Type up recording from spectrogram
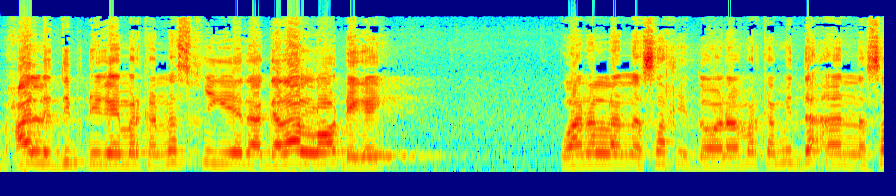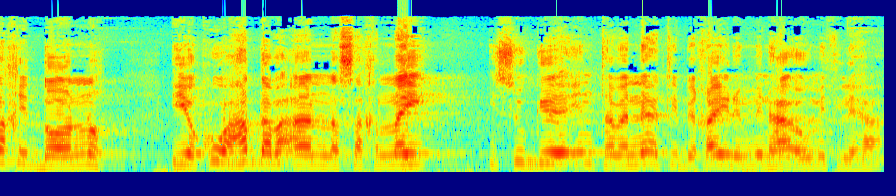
Maxaa la dib dhigay? Marka naskhigeeda gadaal loo dhigay waana la nasakhi doonaa. Marka midda aan nasakhi doonno iyo kuwa haddaba aan nasakhnay isugee intaba na'ti bikhayrin minha aw miliha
